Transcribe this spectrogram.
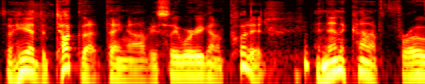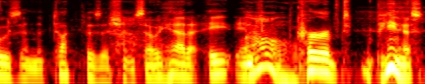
so he had to tuck that thing obviously where are you going to put it and then it kind of froze in the tucked position so he had an eight inch Oh. curved penis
